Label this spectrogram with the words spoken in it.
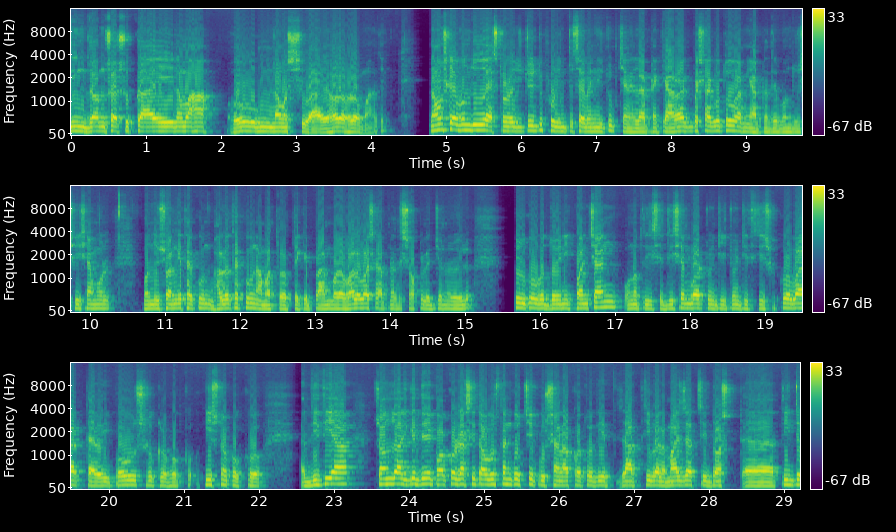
দিং শুক্রায় নমঃ। ওম নম শিবায়। হর হর মহাদেব। নমস্কার বন্ধু astrology twenty four into seven YouTube চ্যানেলে আপনাকে আরও একবার স্বাগত। আমি আপনাদের বন্ধু শ্রী শ্যামল বন্ধুর সঙ্গে থাকুন, ভালো থাকুন। আমার তরফ থেকে প্রাণ বড় ভালোবাসা আপনাদের সকলের জন্য রইল। শুরু করব দৈনিক পঞ্চাঙ্গ উনত্রিশে ডিসেম্বর টোয়েন্টি টোয়েন্টি থ্রি শুক্রবার, তেরোই পৌষ, শুক্লপক্ষ, কৃষ্ণপক্ষ, দ্বিতীয়া চন্দ্র, আজকের দিনে কর্কট রাশিতে অবস্থান করছে। পুষ্যা নক্ষত্র দিয়ে রাত্রিবেলা মাঝরাত্রি দশ তিনটে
